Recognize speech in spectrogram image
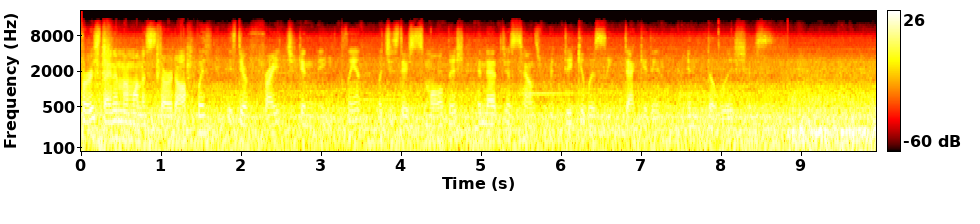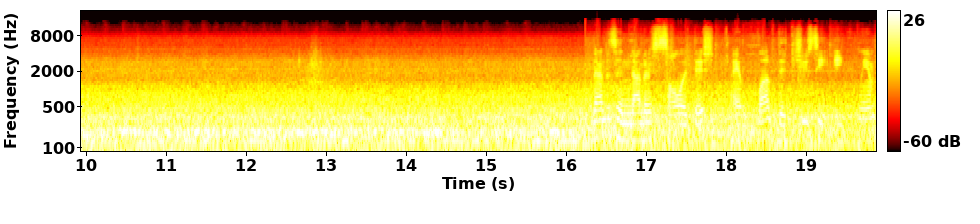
first item I want to start off with is their fried chicken eggplant, which is their small dish, and that just sounds ridiculously decadent and delicious. That is another solid dish. I love the juicy eggplant,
